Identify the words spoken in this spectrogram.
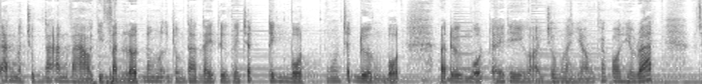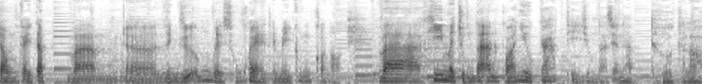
ăn mà chúng ta ăn vào thì phần lớn năng lượng chúng ta lấy từ cái chất tinh bột đúng không? chất đường bột. Và đường bột đấy thì gọi chung là nhóm carbon hydrate. Trong cái tập mà uh, dinh dưỡng về sống khỏe thì mình cũng có nói. Và khi mà chúng ta ăn quá nhiều cáp thì chúng ta sẽ nạp thừa calo.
